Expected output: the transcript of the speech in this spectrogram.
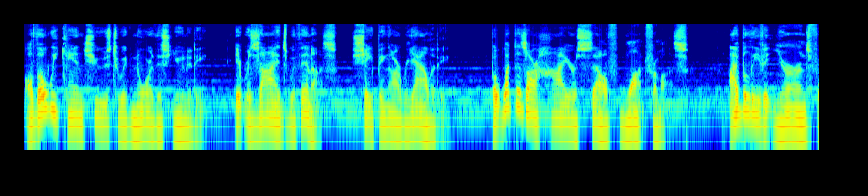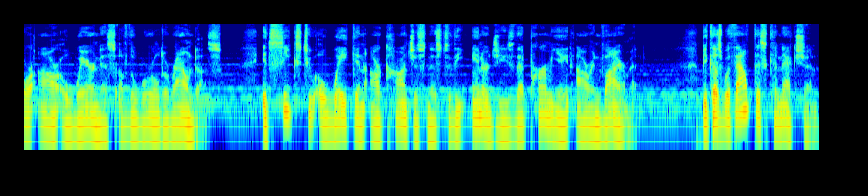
Although we can choose to ignore this unity, it resides within us, shaping our reality. But what does our higher self want from us? I believe it yearns for our awareness of the world around us. It seeks to awaken our consciousness to the energies that permeate our environment. Because without this connection,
